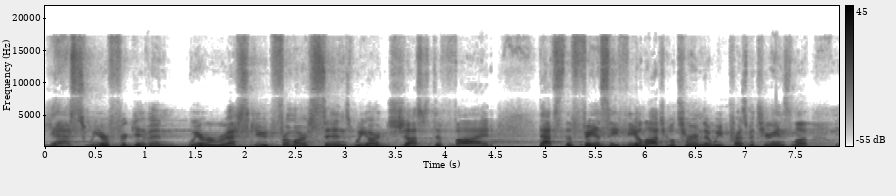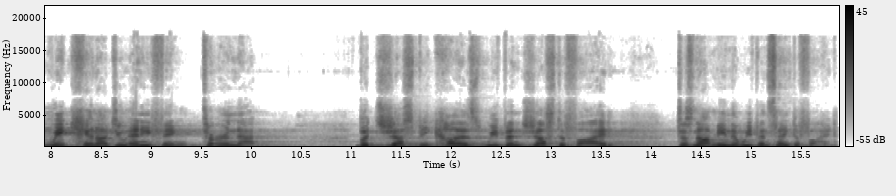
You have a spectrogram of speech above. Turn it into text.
Yes, we are forgiven. We are rescued from our sins. We are justified. That's the fancy theological term that we Presbyterians love. We cannot do anything to earn that. But just because we've been justified does not mean that we've been sanctified.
